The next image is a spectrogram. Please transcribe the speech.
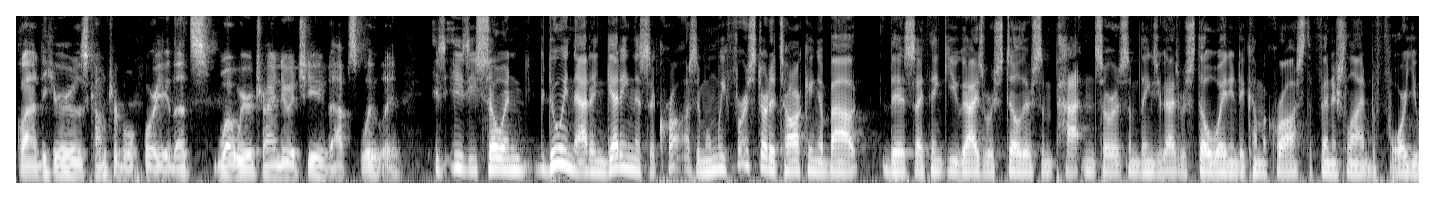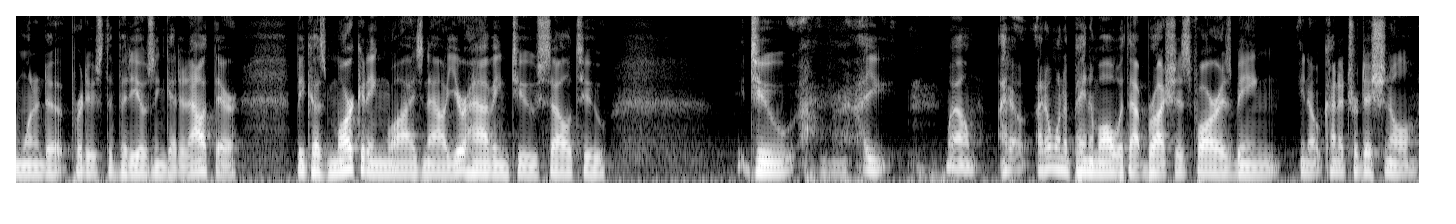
glad to hear it was comfortable for you. That's what we were trying to achieve. Absolutely. It's easy. So in doing that and getting this across, and when we first started talking about this, I think you guys were still there's some patents or some things you guys were still waiting to come across the finish line before you wanted to produce the videos and get it out there. Because marketing wise now you're having to sell to to I well, I don't I don't want to paint them all with that brush as far as being, you know, kind of traditional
